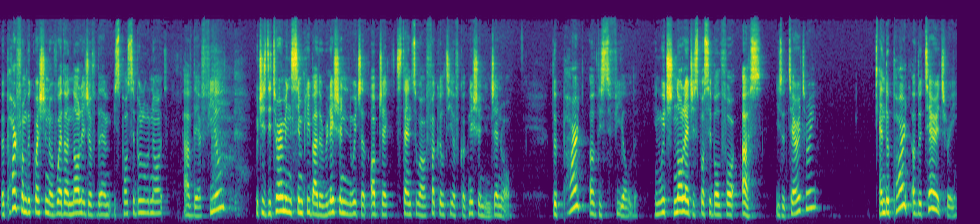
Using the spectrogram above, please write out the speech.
apart from the question of whether knowledge of them is possible or not, have their field, which is determined simply by the relation in which that object stands to our faculty of cognition in general. The part of this field in which knowledge is possible for us is a territory, and the part of the territory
